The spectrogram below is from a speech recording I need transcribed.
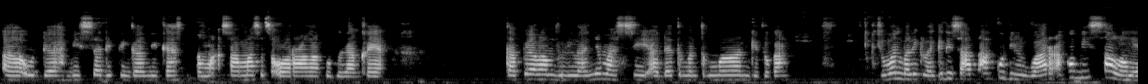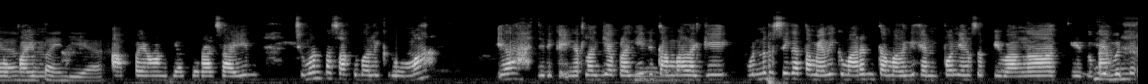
"Eh, udah bisa ditinggal nikah sama, sama seseorang aku bilang kayak. Tapi alhamdulillahnya masih ada teman-teman gitu kan cuman balik lagi di saat aku di luar aku bisa loh Iya, ngelupain ngelupain dia. apa yang lagi aku rasain cuman pas aku balik ke rumah ya jadi keinget lagi apalagi Iya, ditambah lagi bener sih kata Meli kemarin ditambah lagi handphone yang sepi banget gitu Iya kan bener.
